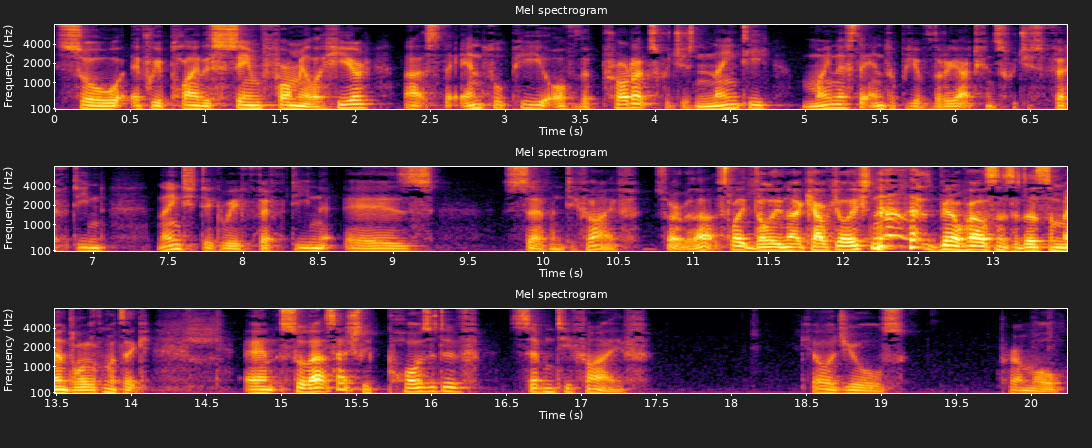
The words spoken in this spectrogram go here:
so if we apply the same formula here, that's the enthalpy of the products, which is 90, minus the enthalpy of the reactants, which is 15. 90 take away 15 is 75. Sorry about that, slight delay in that calculation. it's been a while since I did some mental arithmetic. Um, so that's actually positive 75 kilojoules per mole.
